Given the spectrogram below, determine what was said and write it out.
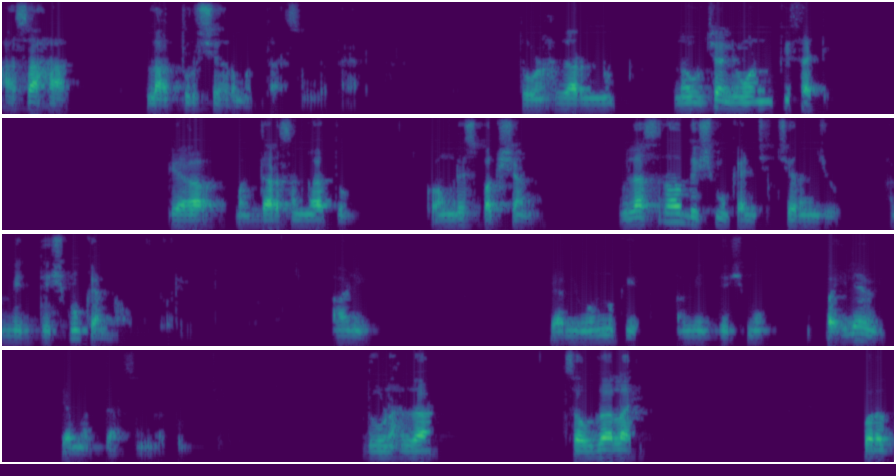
असा हा लातूर शहर मतदारसंघ तयार दोन हजार नऊच्या निवडणुकीसाठी या मतदारसंघातून काँग्रेस पक्षानं विलासराव देशमुख यांचे चिरंजीव अमित देशमुख यांना उमेदवारी आणि या निवडणुकीत अमित देशमुख पहिल्या वेळी या मतदारसंघातून दोन हजार चौदालाही परत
